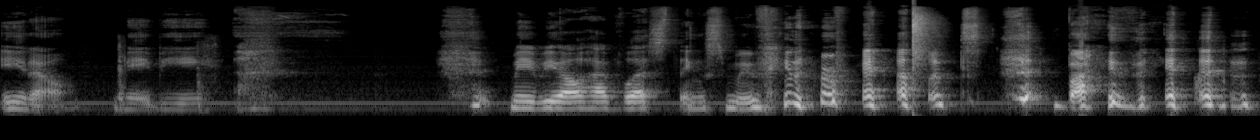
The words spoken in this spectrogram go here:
you know maybe maybe I'll have less things moving around by then.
